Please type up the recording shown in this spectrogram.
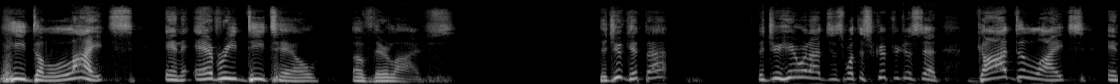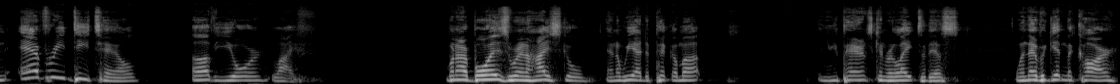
He delights in every detail of their lives. Did you get that? Did you hear what I just what the scripture just said? God delights in every detail of your life. When our boys were in high school and we had to pick them up, and you parents can relate to this, when they would get in the car,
